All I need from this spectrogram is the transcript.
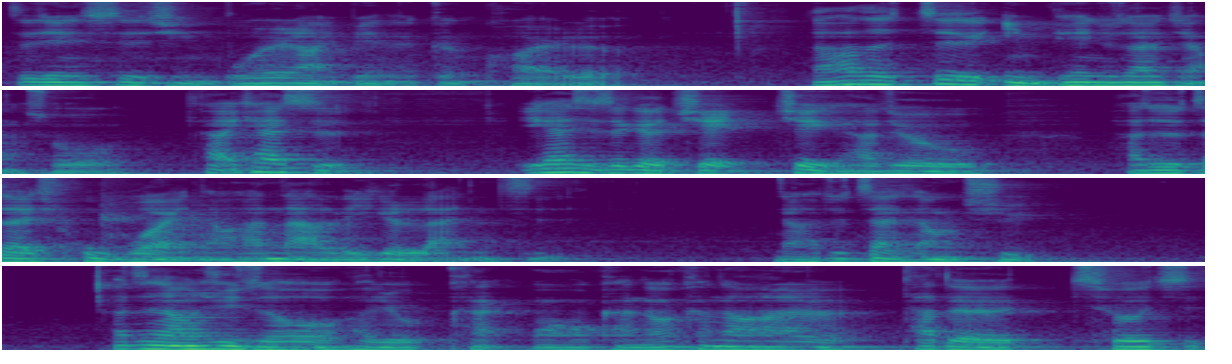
这件事情不会让你变得更快乐。然后他的这个影片就在讲说，他一开始一开始这个 Jake Jake 他就。他就在户外，然后他拿了一个篮子，然后就站上去。他站上去之后，他就看往后看，然后看到他的他的车子，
